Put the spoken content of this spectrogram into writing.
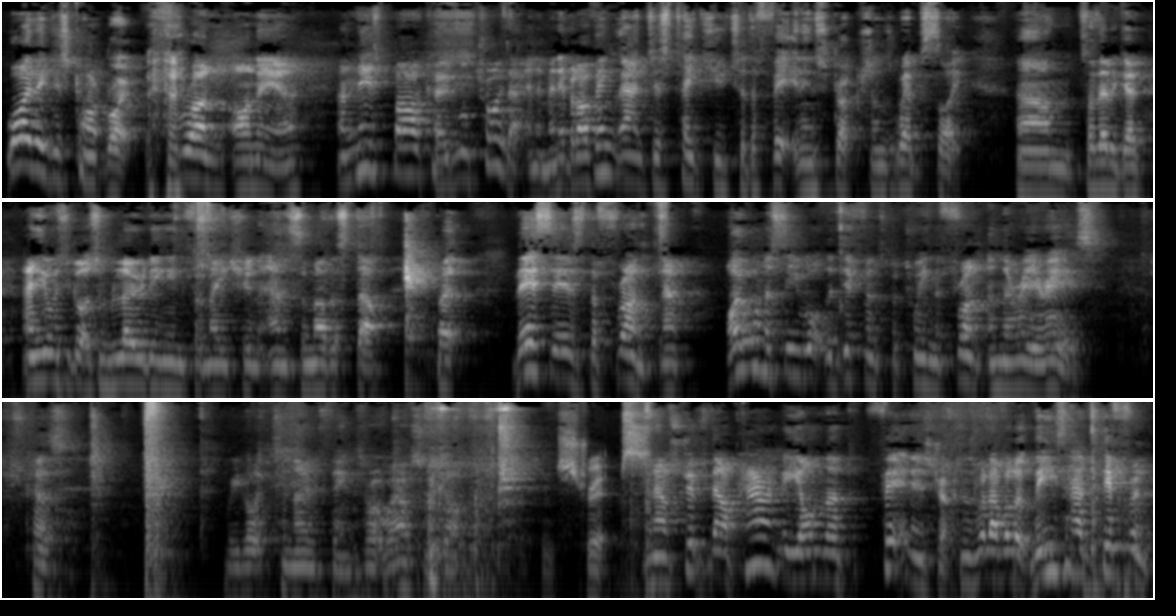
why they just can't write front on here? And this barcode, we'll try that in a minute, but I think that just takes you to the fitting instructions website. Um, so there we go. And you've also got some loading information and some other stuff. But this is the front. Now, I want to see what the difference between the front and the rear is. Because we like to know things. Right, what else we got? Some strips. Now, strips. Now, apparently on the fitting instructions, we'll have a look. These had different.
